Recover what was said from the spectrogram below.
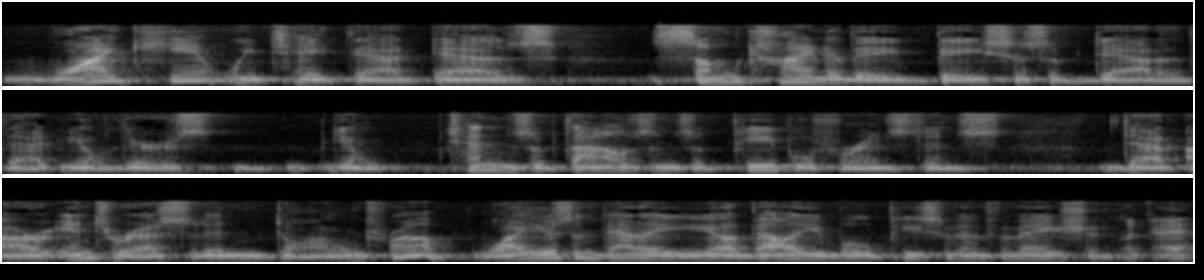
why can't we take that as some kind of a basis of data that you know there's you know tens of thousands of people, for instance, that are interested in Donald Trump. Why isn't that a, a valuable piece of information? Look, I,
